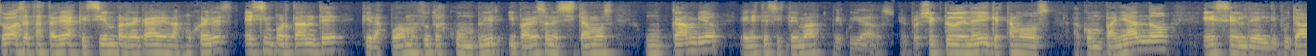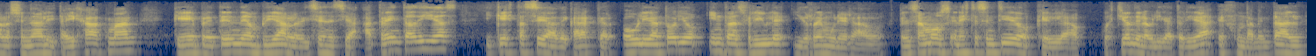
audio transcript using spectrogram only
todas estas tareas que siempre recaen en las mujeres, es importante que las podamos nosotros cumplir y para eso necesitamos un cambio en este sistema de cuidados. El proyecto de ley que estamos acompañando es el del diputado nacional Itaí Hackman, que pretende ampliar la licencia a 30 días y que ésta sea de carácter obligatorio, intransferible y remunerado. Pensamos en este sentido que la cuestión de la obligatoriedad es fundamental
